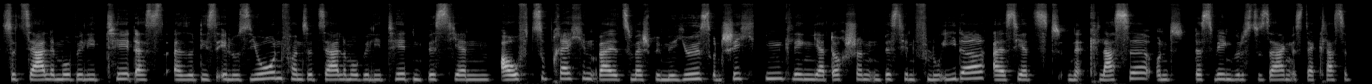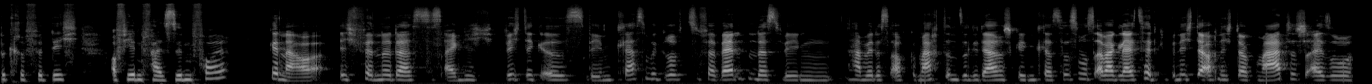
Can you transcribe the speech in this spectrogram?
soziale Mobilität, das, also diese Illusion von sozialer Mobilität ein bisschen aufzubrechen, weil zum Beispiel Milieus und Schichten klingen ja doch schon ein bisschen fluider als jetzt eine Klasse. Und deswegen würdest du sagen, ist der Klassebegriff für dich auf jeden Fall sinnvoll? Genau, ich finde, dass es eigentlich wichtig ist, den Klassenbegriff zu verwenden. Deswegen haben wir das auch gemacht in Solidarisch gegen Klassismus. Aber gleichzeitig bin ich da auch nicht dogmatisch. Also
